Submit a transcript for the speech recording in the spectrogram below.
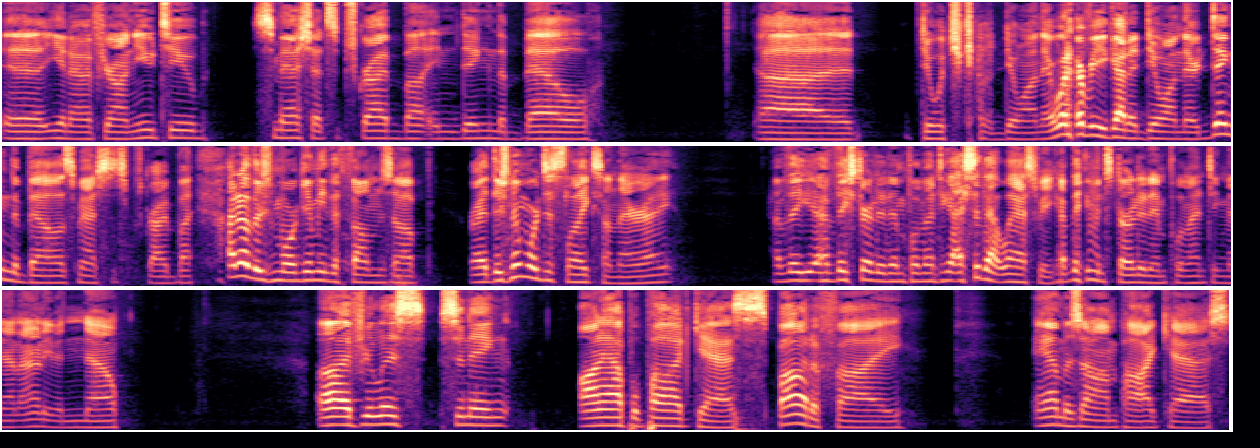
Uh, you know, if you're on YouTube, smash that subscribe button, ding the bell. Uh, do what you gotta do on there. Whatever you gotta do on there, ding the bell, smash the subscribe button. I know there's more. Give me the thumbs up. Right? There's no more dislikes on there, right? Have they have they started implementing? I said that last week. Have they even started implementing that? I don't even know. Uh, if you're listening on Apple Podcasts, Spotify, Amazon Podcasts,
